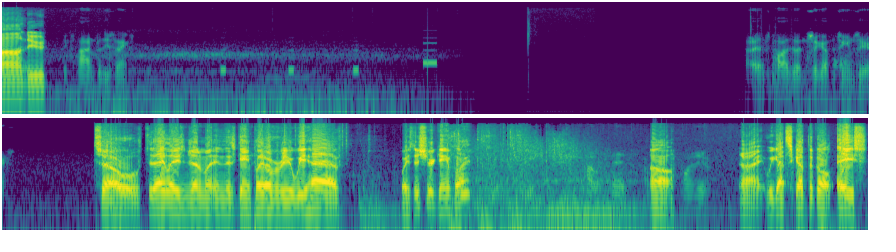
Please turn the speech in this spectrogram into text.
Uh, on, dude. Takes time for these things. Alright, let's pause it and check out the teams here. So, today, ladies and gentlemen, in this gameplay overview, we have... Wait, is this your gameplay? Oh, it is. Oh. Point of view. Alright, we got Skeptical, Ace,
